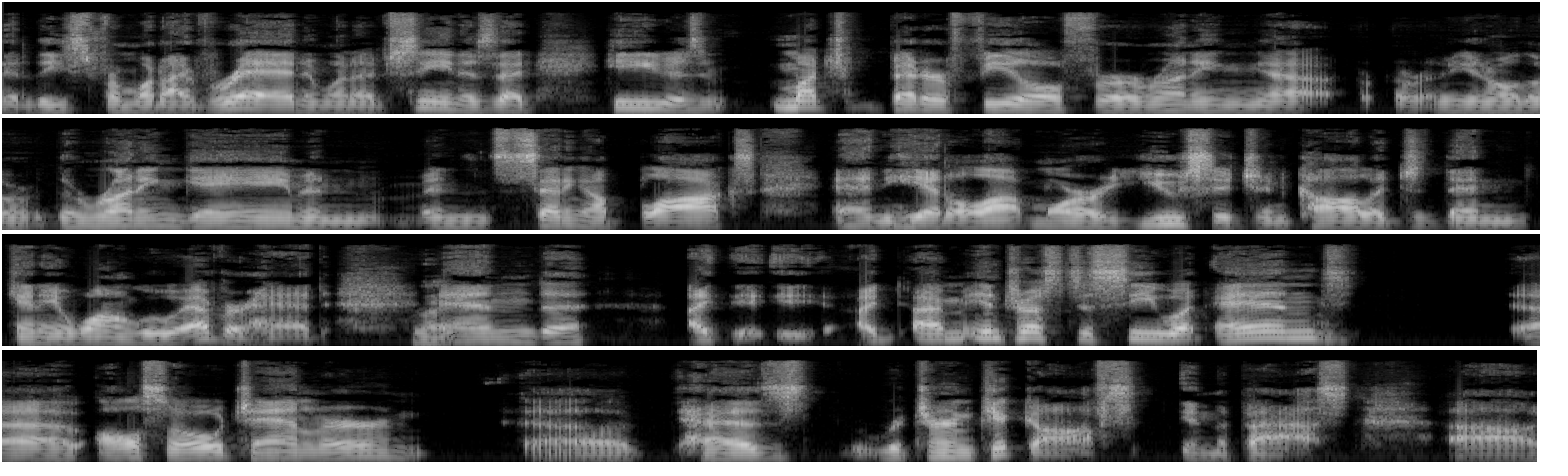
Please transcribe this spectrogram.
at least from what I've read and what I've seen, is that he is much better feel for running, uh, you know, the, the running game and, and setting up blocks. And he had a lot more usage in college than Kene Nwangwu ever had. Right. And uh, I, I, am interested to see what, and uh, also Chandler uh, has returned kickoffs in the past. Uh,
